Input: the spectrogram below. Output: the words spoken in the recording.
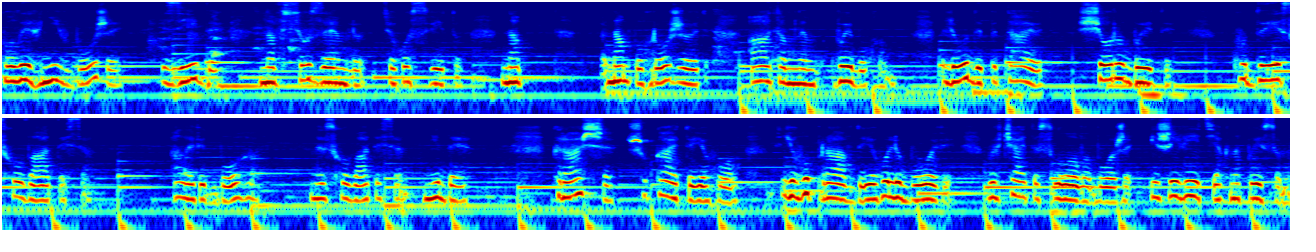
коли гнів Божий зійде на всю землю цього світу, на, нам погрожують атомним вибухом. Люди питають, що робити, куди сховатися, але від Бога не сховатися ніде. Краще шукайте Його, Його правди, Його любові, вивчайте Слово Боже і живіть, як написано,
